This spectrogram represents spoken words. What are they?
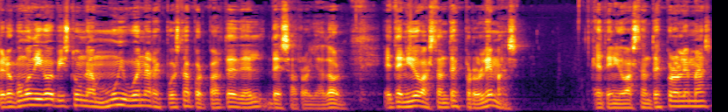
pero como digo, he visto una muy buena respuesta por parte del desarrollador. He tenido bastantes problemas. He tenido bastantes problemas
